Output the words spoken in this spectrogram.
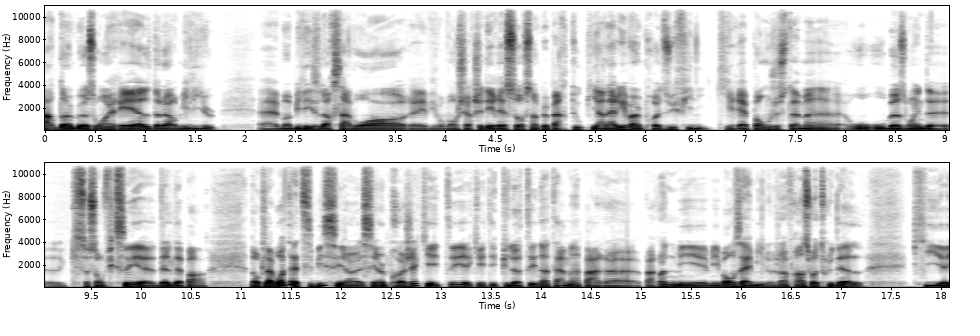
partent d'un besoin réel de leur milieu, euh, mobilisent leur savoir, euh, ils vont chercher des ressources un peu partout, puis il en arrive à un produit fini qui répond justement euh, aux, aux besoins de, qui se sont fixés dès le départ. Donc, la boîte à Tibi, c'est un, un projet qui a été, qui a été piloté notamment par, par un de mes, mes bons amis, Jean-François Trudel, qui,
